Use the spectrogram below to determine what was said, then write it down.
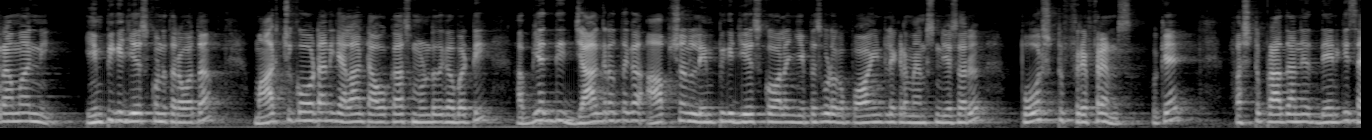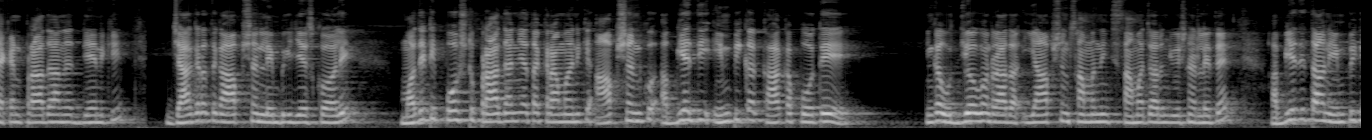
క్రమాన్ని ఎంపిక చేసుకున్న తర్వాత మార్చుకోవడానికి ఎలాంటి అవకాశం ఉండదు కాబట్టి అభ్యర్థి జాగ్రత్తగా ఆప్షన్లు ఎంపిక చేసుకోవాలని చెప్పేసి కూడా ఒక పాయింట్లు ఇక్కడ మెన్షన్ చేశారు. పోస్ట్ ప్రిఫరెన్స్ ఓకే? ఫస్ట్ ప్రాధాన్యత దేనికి సెకండ్ ప్రాధాన్యత దేనికి? జాగ్రత్తగా ఆప్షన్లు ఎంపిక చేసుకోవాలి. మొదటి పోస్ట్ ప్రాధాన్యత క్రమానికి ఆప్షన్కు అభ్యర్థి ఎంపిక కాకపోతే ఇంకా ఉద్యోగం రాదా? ఈ ఆప్షన్ సంబంధించి సమాచారం చూసినట్లయితే అభ్యర్థి తాను ఎంపిక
